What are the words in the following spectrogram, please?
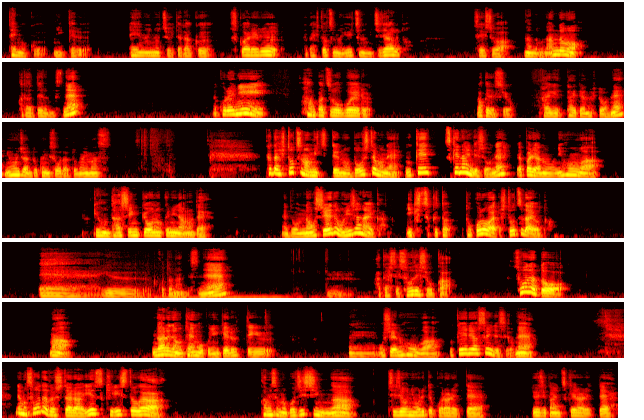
天国に行ける、永遠の命をいただく、救われるただ一つの唯一の道であると、聖書は何度も何度も語ってるんですね。これに反発を覚えるわけですよ。大大抵の人はね。日本人は特にそうだと思います。ただ一つの道っていうのをどうしてもね、受け付けないんでしょうね。やっぱりあの、日本は基本多神教の国なので、どんな教えでもいいじゃないか。行き着くとところは一つだよと、えー、いうことなんですね。うん、果たしてそうでしょうか？そうだと、まあ、誰でも天国に行けるっていう、えー、教えの方が受け入れやすいですよね。でもそうだとしたら、イエス・キリストが、神様ご自身が地上に降りてこられて、十字架につけられて、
